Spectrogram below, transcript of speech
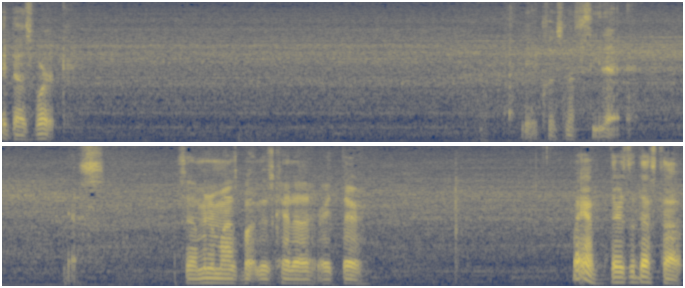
it does work. Get close enough to see that. Yes. So minimize button is kind of right there. Bam, there's the desktop.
